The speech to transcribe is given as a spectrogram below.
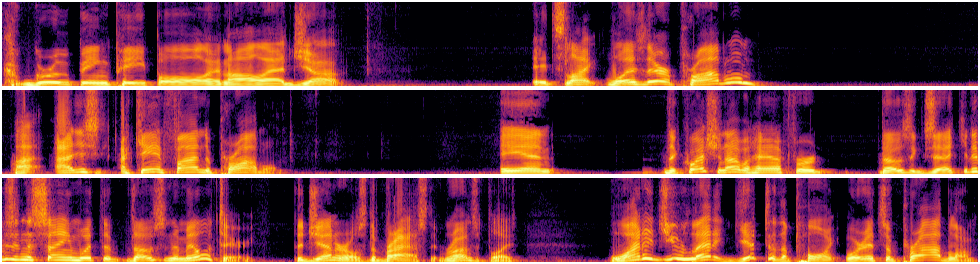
grouping people and all that junk. It's like, well, there a problem? I, I just I can't find the problem. And the question I would have for those executives, and the same with the, those in the military, the generals, the brass that runs the place, why did you let it get to the point where it's a problem?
